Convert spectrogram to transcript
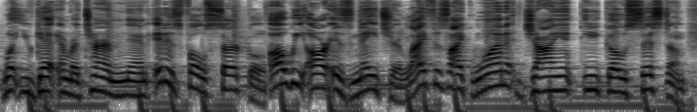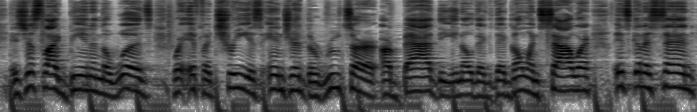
what you get in return, man. It is full circle. All we are is nature. Life is like one giant ecosystem. It's just like being in the woods where if a tree is injured, the roots are, are bad, the, you know, they're, they're going sour. It's going to send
